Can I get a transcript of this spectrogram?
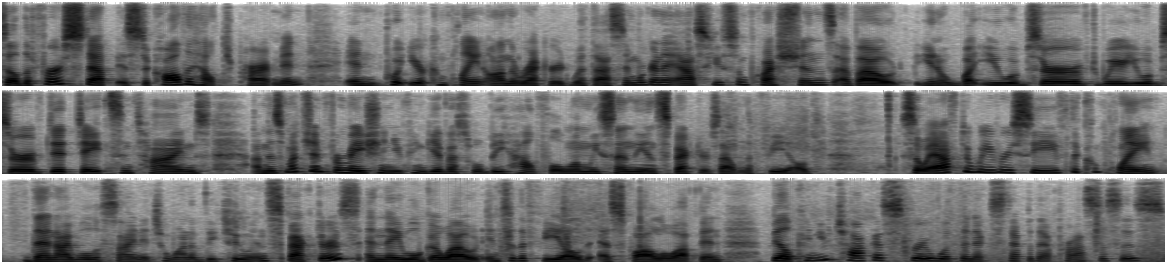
So the first step is to call the health department and put your complaint on the record with us. And we're going to ask you some questions about, you know, what you observed, where you observed it, dates and times. Um, as much information you can give us will be helpful when we send the inspectors out in the field. So after we receive the complaint, then I will assign it to one of the two inspectors, and they will go out into the field as follow-up. And Bill, can you talk us through what the next step of that process is?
